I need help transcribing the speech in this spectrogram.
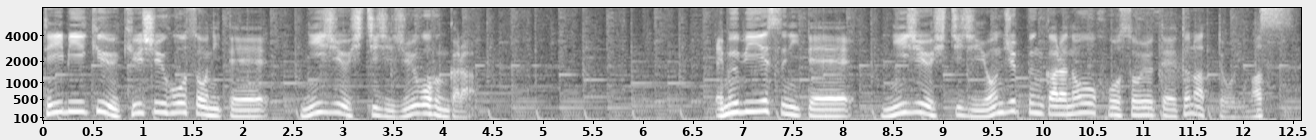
TBQ 九州放送にて27時15分から。MBS にて27時40分からの放送予定となっております。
